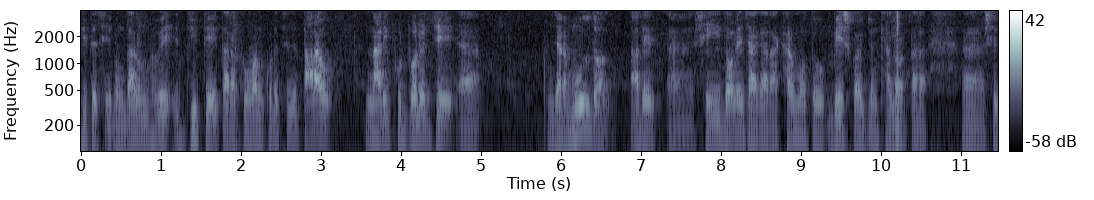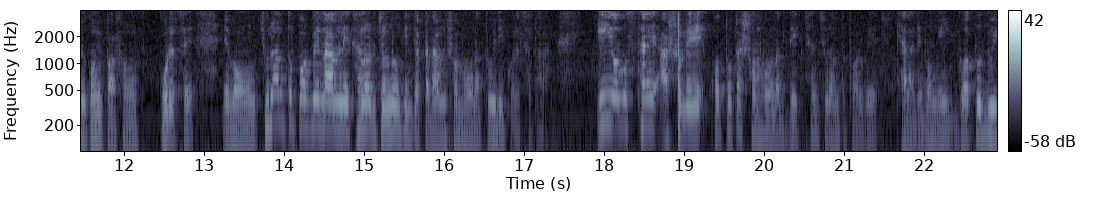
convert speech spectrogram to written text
জিতেছে এবং দারুণভাবে জিতে তারা প্রমাণ করেছে যে তারাও নারী ফুটবলের যে যারা মূল দল তাদের সেই দলে জায়গা রাখার মতো বেশ কয়েকজন খেলোয়াড় তারা সেরকমই পারফরমেন্স করেছে এবং চূড়ান্ত পর্বে নাম লেখানোর জন্য কিন্তু একটা দারুণ সম্ভাবনা তৈরি করেছে তারা। এই অবস্থায় আসলে কতটা সম্ভাবনা দেখছেন চূড়ান্ত পর্বে খেলার এবং এই গত দুই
